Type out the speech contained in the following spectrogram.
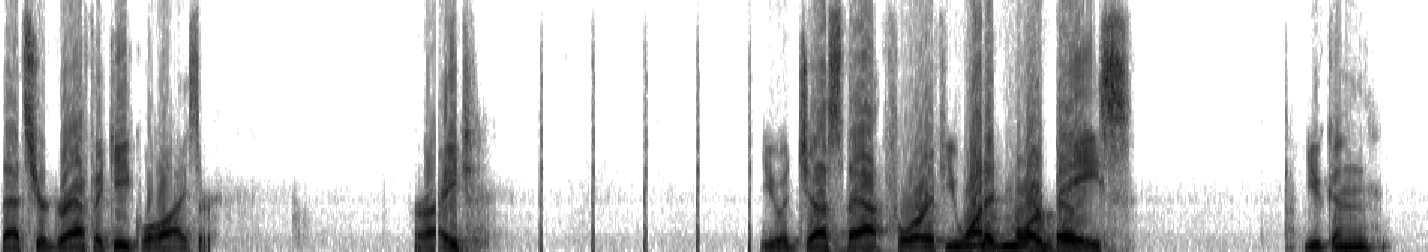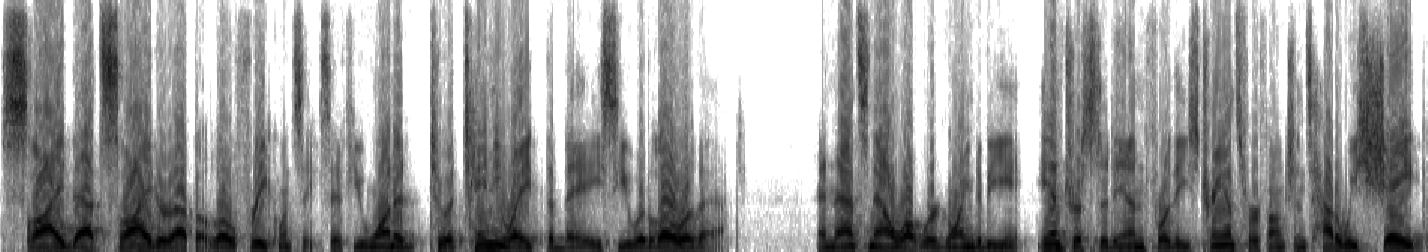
that's your graphic equalizer right? You adjust that for if you wanted more bass, you can slide that slider up at low frequencies. If you wanted to attenuate the bass, you would lower that. And that's now what we're going to be interested in for these transfer functions. How do we shape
